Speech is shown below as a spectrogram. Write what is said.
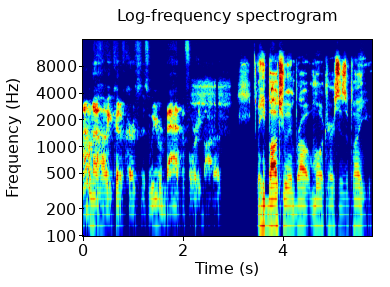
I don't know how he could have cursed us. We were bad before he bought us. He bought you and brought more curses upon you.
